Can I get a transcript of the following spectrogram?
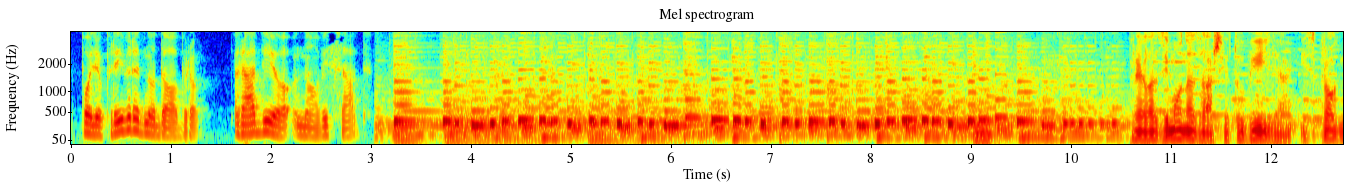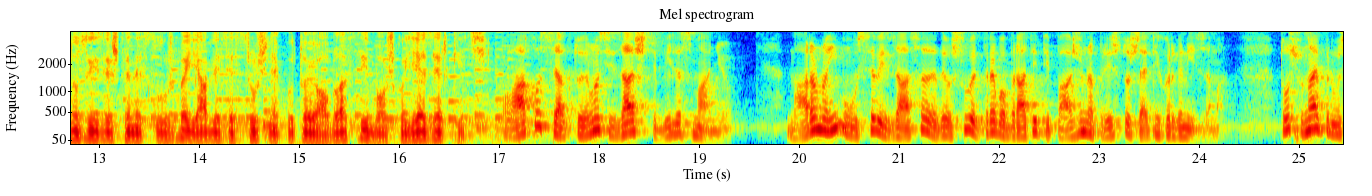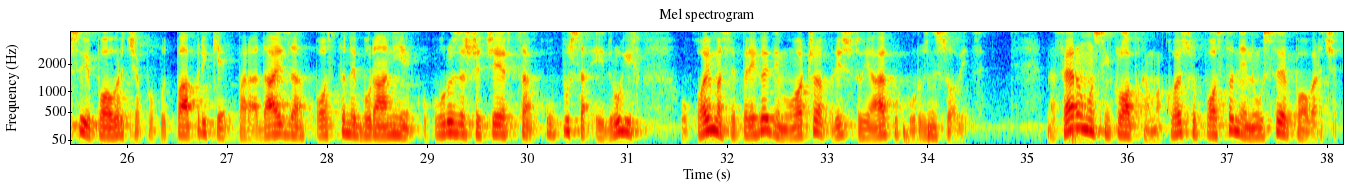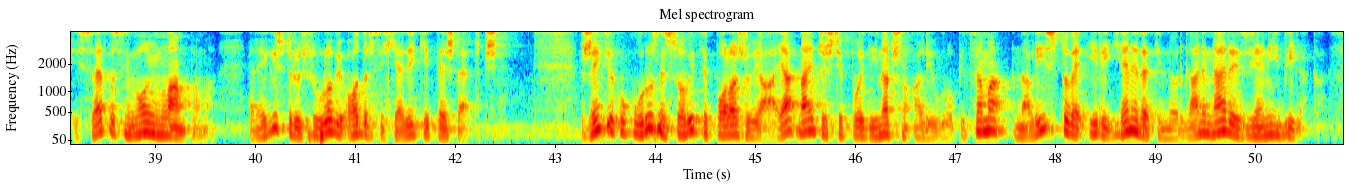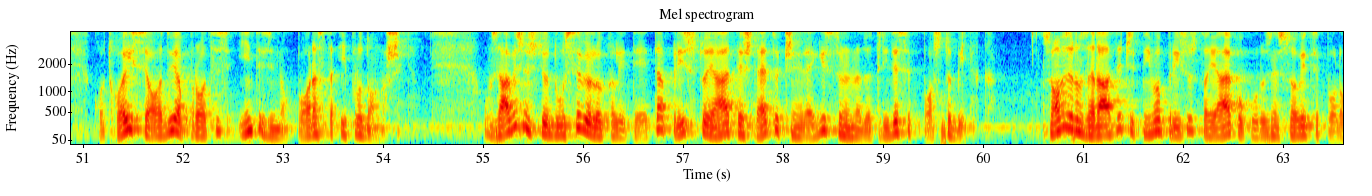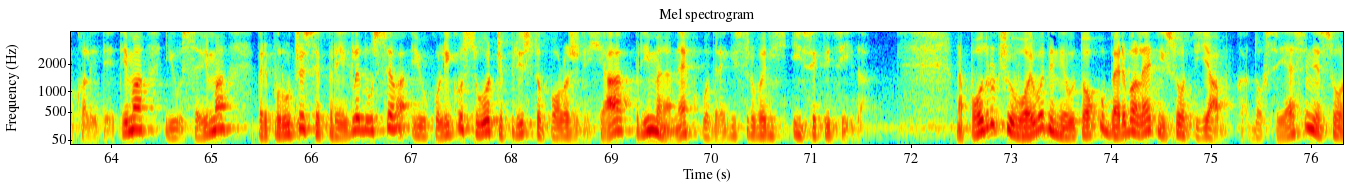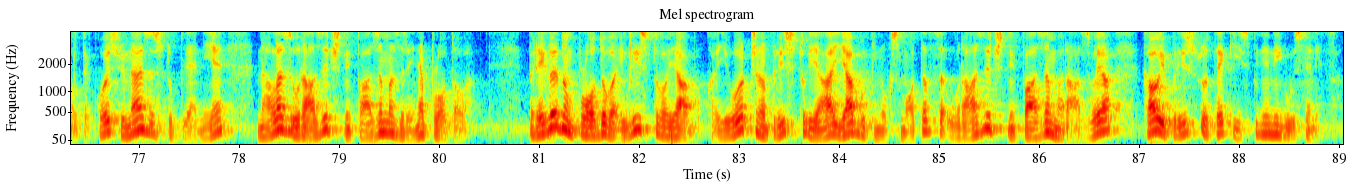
Poljoprivredno dobro. Radio Novi Sad. Prelazimo na zaštitu bilja. Iz prognozu izveštene službe javlja se stručnjak u toj oblasti Boško Jezerkić. Polako se aktuelnosti zaštite bilja smanjuju. Naravno ima useve i zasade gde da još uvek treba obratiti pažnju na prisutu štetnih organizama – To su najpreusivi povrća poput paprike, paradajza, postane buranije, kukuruza šećerca, kupusa i drugih u kojima se pregledima uočava prisutu jaja kukuruzne sovice. Na feromonskim klopkama koje su postavljene u sebe povrća i svetlosnim novim lampama registruju se ulovi odrsi hedike te štetočine. Ženke kukuruzne sovice polažu jaja, najčešće pojedinačno, ali u grupicama, na listove ili generativne organe najrazvijenijih biljaka, kod kojih se odvija proces intenzivnog porasta i plodonošenja. U zavisnosti od useve lokaliteta pristojate štetočni registruju na do 30% biljaka. S obzirom za različit nivo prisustva jaja kukuruzne sovice po lokalitetima i usevima, preporučuje se pregled useva i ukoliko se uoči pristo položenih jaja, primjena nekog od registrovanih insekticida. Na području Vojvodine je u toku berba letnjih sorti jabuka, dok se jesenje sorte, koje su najzastupljenije, nalaze u različitim fazama zrenja plodova – Pregledom plodova i listova jabuka je uočeno prisutu jaja jabukinog smotavca u različitim fazama razvoja, kao i prisutu tek ispiljenih gusenica.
